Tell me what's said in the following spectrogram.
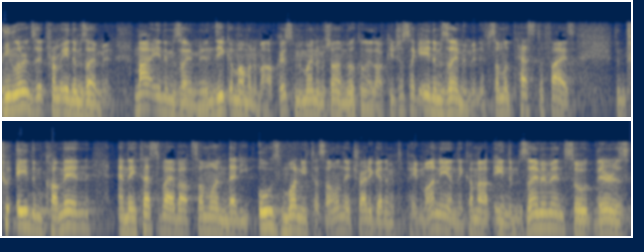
He learns it from Adam Zaymin. Ma Adam Zaymin, Dika Maman Malchus, Mimayim Shalom Milka just like Adam Zaymin. If someone testifies, two Adam come in and they testify about someone that he owes money to someone, they try to get him to pay money and they come out Adam Zaymin. So there's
